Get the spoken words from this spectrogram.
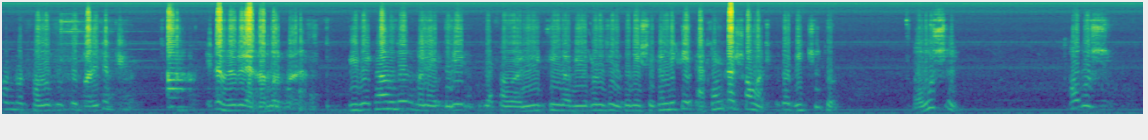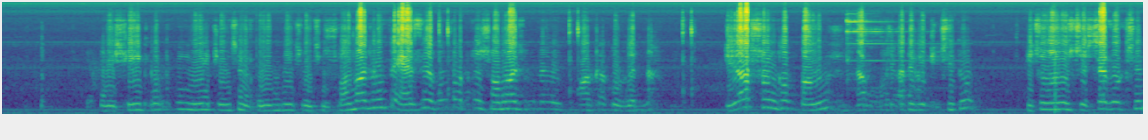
আমরা ফলো করতে পারি না? এটা ভেবে দেখা দরকার বিবেকানন্দের মানে নীতি বা এখনকার সমাজ, এটা বিচ্যুত? অবশ্যই। অবশ্যই। মানে সেই পথটি নিয়ে চলছে না, কোনোভাবেই চলছে সমাজ বলতে অ্যাজ এ হোল আপনি সমাজ মার্কা করবেন না। বিরাট সংখ্যক মানুষ সেটা থেকে বিচ্ছিত কিছু মানুষ চেষ্টা করছেন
